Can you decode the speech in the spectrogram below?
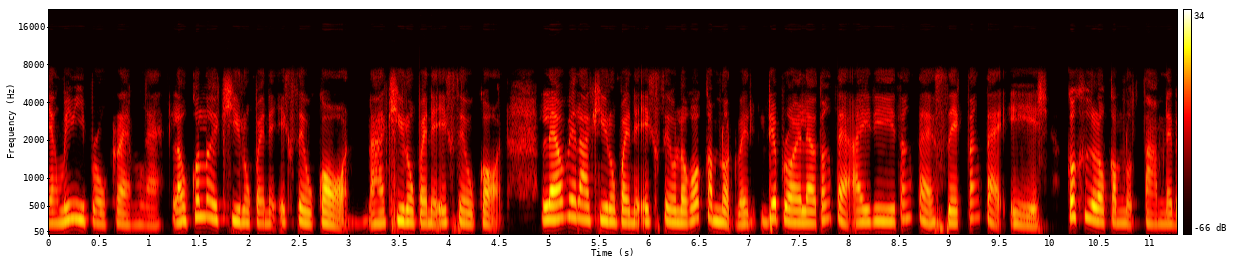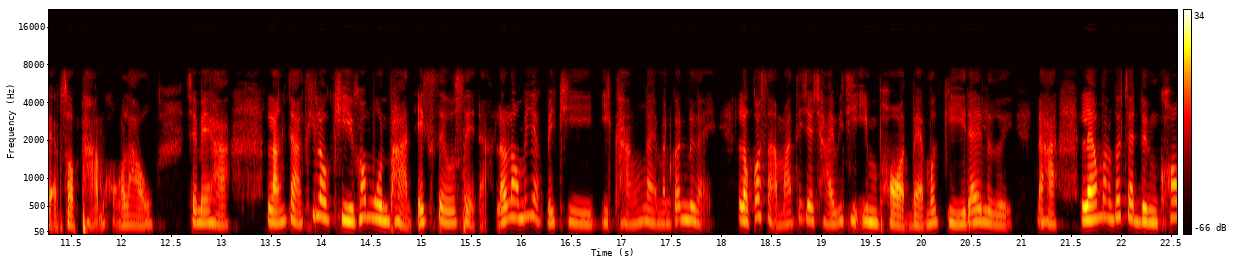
ยังไม่มีโปรแกรมไง เราก็เลยคีย์ลงไปใน Excel ก่อนนะคะคีย์ลงไปใน Excel ก่อน แล้วเวลาคีย์ลงไปใน Excel เราก็กำหนดไว้เรียบร้อยแล้วตั้งแต่ ID ตั้งแต่ Sex ตั้งแต่ Age ก็คือเรากำหนดตามในแบบสอบถามของเราใช่ไหมคะ หลังจากที่เราคีย์ข้อมูลผ่าน Excel เสร็จอะแล้วเราไม่อยากไปคีย์อีกครั้งไงมันก็เหนื่อย เราก็สามารถที่จะใช้วิธี import แบบเมื่อกี้ได้เลยนะคะ แล้วมันก็จะดึงข้อ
